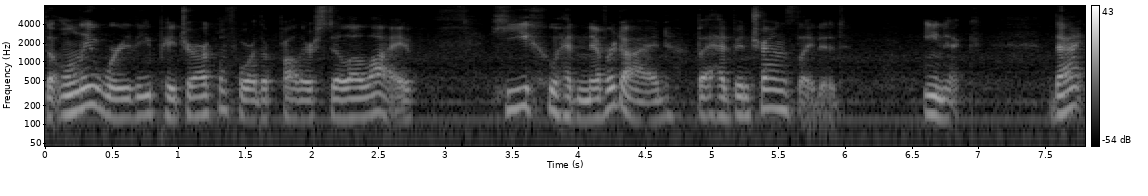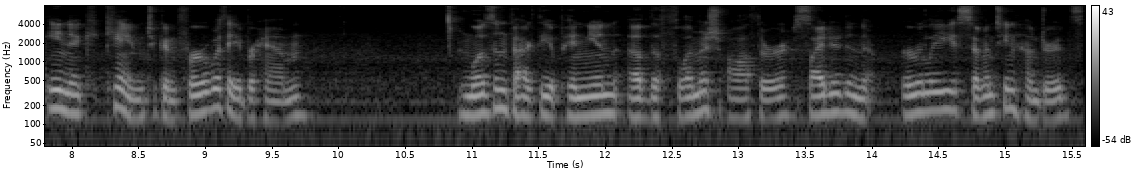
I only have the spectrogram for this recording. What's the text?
the only worthy patriarchal forefather still alive, he who had never died but had been translated, Enoch. That Enoch came to confer with Abraham was in fact the opinion of the Flemish author cited in the early 1700s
